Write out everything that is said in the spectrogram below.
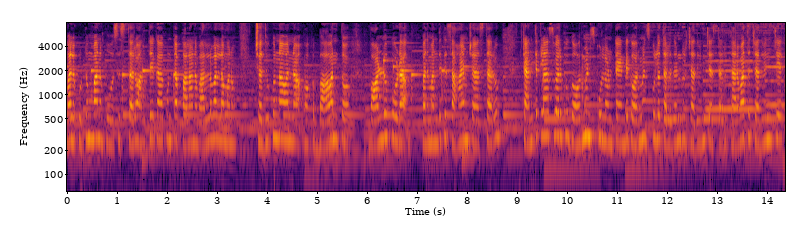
వాళ్ళ కుటుంబాన్ని పోషిస్తారు. అంతేకాకుండా పలానా వాళ్ళ వల్ల మనం చదువుకున్నామన్న ఒక భావనతో వాళ్ళు కూడా పది మందికి సహాయం చేస్తారు. టెన్త్ క్లాస్ వరకు గవర్నమెంట్ స్కూల్లో ఉంటాయండి. గవర్నమెంట్ స్కూల్లో తల్లిదండ్రులు చదివించేస్తారు. తర్వాత చదివించే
